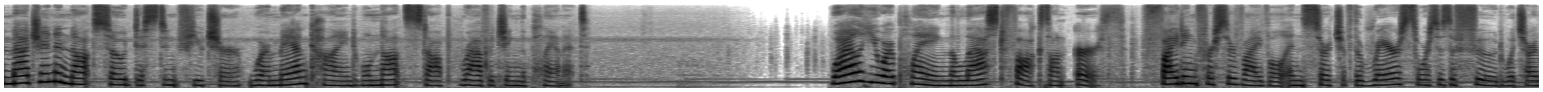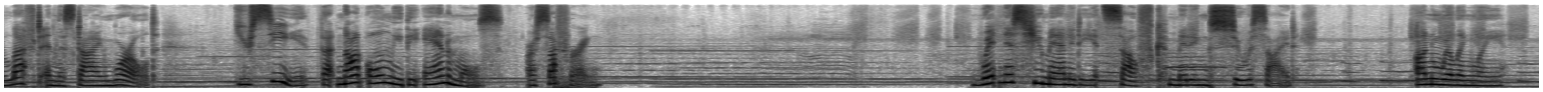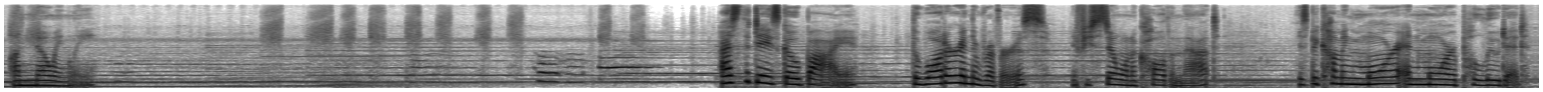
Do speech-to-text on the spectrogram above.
Imagine a not so distant future where mankind will not stop ravaging the planet. While you are playing the last fox on Earth, fighting for survival in search of the rare sources of food which are left in this dying world, you see that not only the animals are suffering. Witness humanity itself committing suicide unwillingly, unknowingly. As the days go by, the water in the rivers, if you still want to call them that, is becoming more and more polluted.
